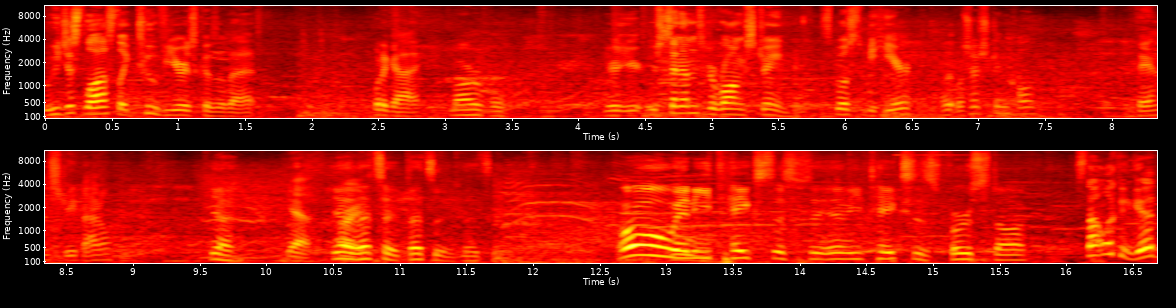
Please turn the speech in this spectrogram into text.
We just lost like two viewers because of that. What a guy! Marvel. You're, you're, you're sending him to the wrong stream. It's supposed to be here. What's our stream called? Van Street Battle. Yeah, Yeah. yeah, alright. that's it. That's it. That's it. Oh, and he takes this, and he takes his first stock. It's not looking good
